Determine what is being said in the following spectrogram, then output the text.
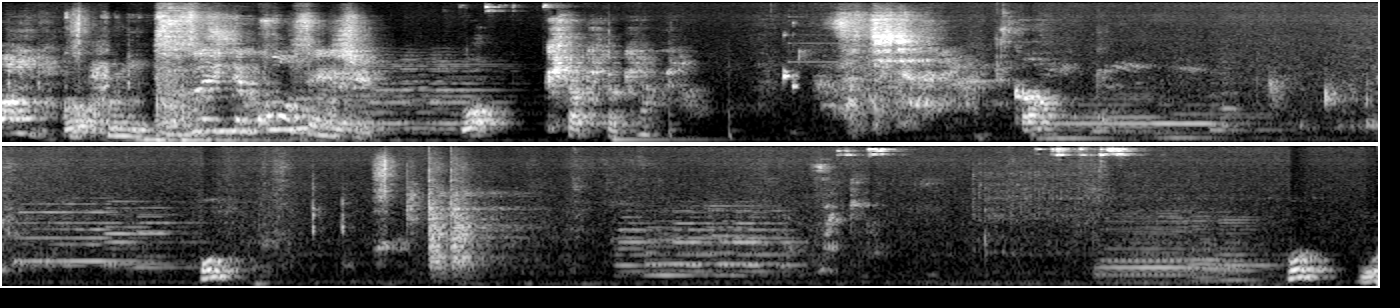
あ、続いて、コウ選手。お、来た来た来た来た。そっちじゃないか。おお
